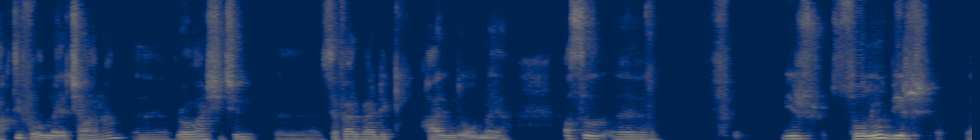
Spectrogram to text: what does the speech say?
aktif olmaya çağıran, e, rövanş için e, seferberlik halinde olmaya, asıl e, bir sonu bir e,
